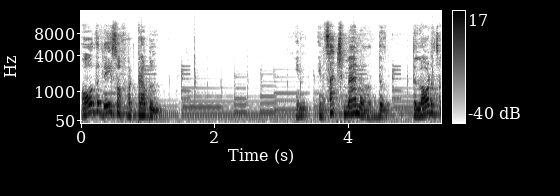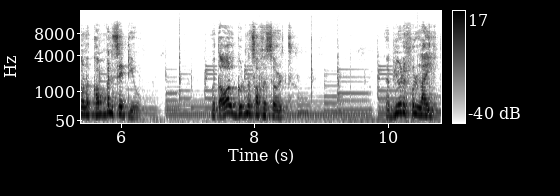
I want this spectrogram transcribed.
all the days of our trouble. In, in such manner, the, the Lord is going to compensate you with all goodness of this earth. A beautiful life.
